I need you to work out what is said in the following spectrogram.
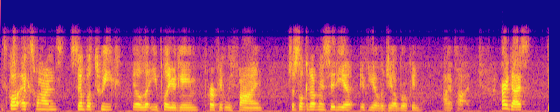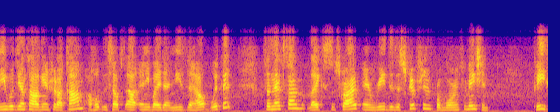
It's called XCon, simple tweak. It'll let you play your game perfectly fine. Just look it up in Cydia if you have a jailbroken iPod. Alright guys, be with theUntitledGamesShow.com. I hope this helps out anybody that needs the help with it. Till next time, like, subscribe, and read the description for more information. Peace.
